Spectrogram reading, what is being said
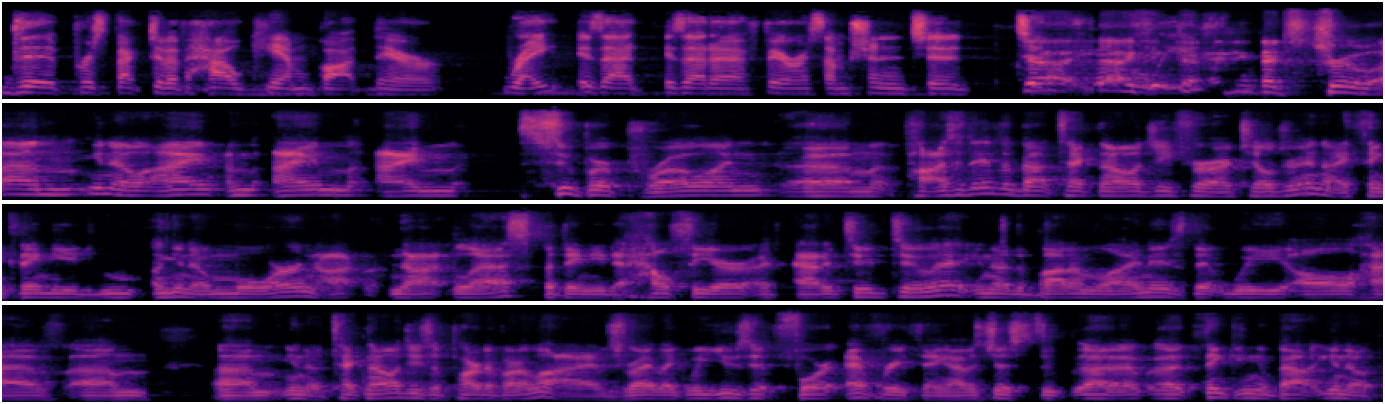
the perspective of how cam got there right? Is that is that a fair assumption to, yeah yeah i think that, i think that's true. Um you know i i'm i'm i'm super pro on um, positive about technology for our children. I think they need you know more, not not less, but they need a healthier attitude to it. You know, the bottom line is that we all have um, um, you know, technology is a part of our lives, right? Like we use it for everything. I was just uh, uh, thinking about, you know,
